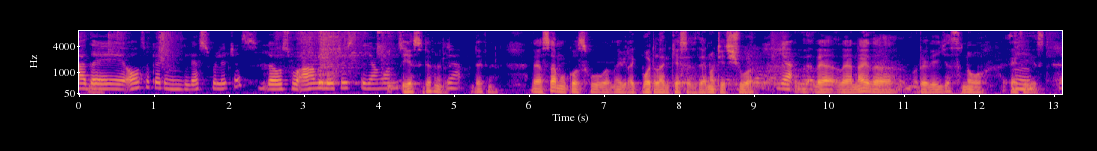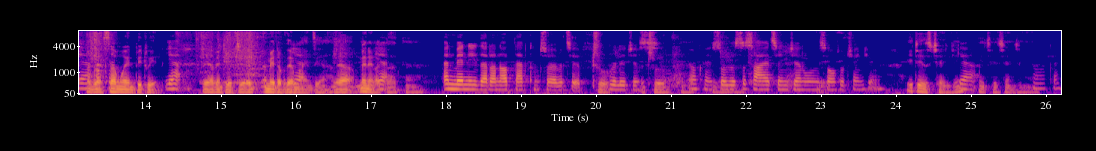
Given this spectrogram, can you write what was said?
Are mm. they also getting less religious? Those who are religious, the young ones? Yes, definitely, Yeah. definitely. There are some, of course, who are maybe like borderline cases. They are not yet sure. Yeah. They- are, they are neither religious nor mm. atheist, Mm. Yeah, but they are somewhere in between. Yeah. They haven't yet made up their Yeah. minds. Yeah, there are many like Yeah. that. Yeah. And many that are not that conservative, True, religious. true, yeah. Okay, so the mm. society in general is also changing. It is changing. Yeah. It is changing. Yeah. Okay.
